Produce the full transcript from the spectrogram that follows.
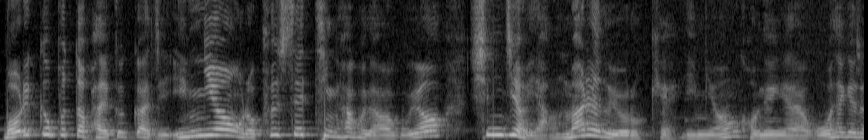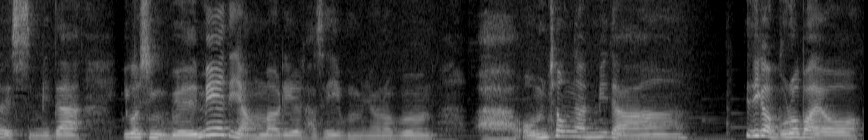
머리끝부터 발끝까지 임영으로 풀 세팅하고 나오고요. 심지어 양말에도 이렇게 임영 건행이라고 새겨져 있습니다. 지금 웰메이드 양말이에요. 자세히 보면 여러분. 와, 엄청납니다. 피디가 물어봐요.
